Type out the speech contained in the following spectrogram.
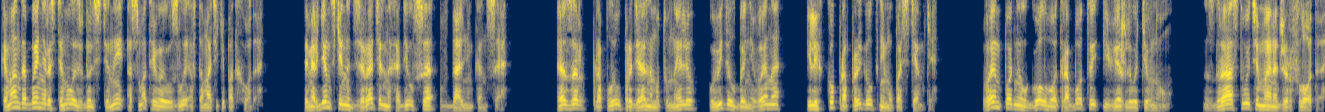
Команда Бенни растянулась вдоль стены, осматривая узлы автоматики подхода. Эмергенский надзиратель находился в дальнем конце. Эзер проплыл по радиальному туннелю, увидел Бенни Вена и легко пропрыгал к нему по стенке. Вен поднял голову от работы и вежливо кивнул. «Здравствуйте, менеджер флота».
